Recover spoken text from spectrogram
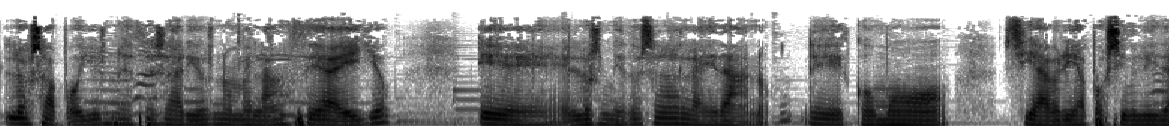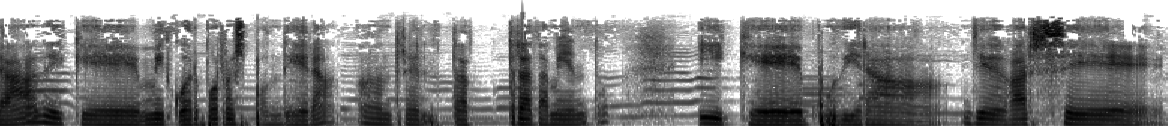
los apoyos necesarios, no me lancé a ello. Eh, los miedos eran la edad, ¿no? De cómo si habría posibilidad de que mi cuerpo respondiera ante el tratamiento y que pudiera llegarse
